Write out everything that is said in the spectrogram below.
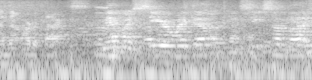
And the artifacts. We have my seer wake up and see somebody.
